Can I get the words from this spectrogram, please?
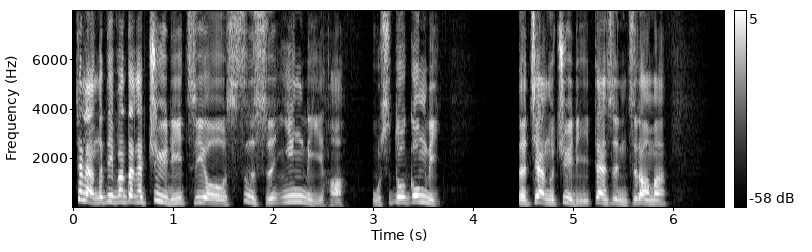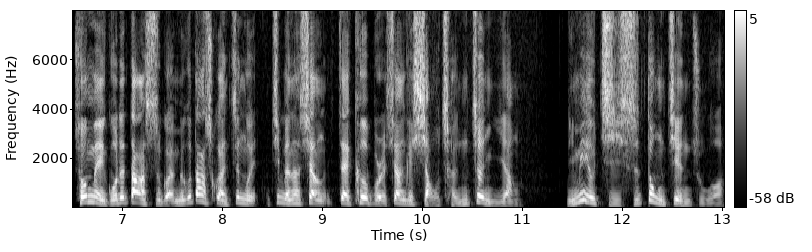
这两个地方大概距离只有四十英里，哈，五十多公里的这样的距离。但是你知道吗？从美国的大使馆，美国大使馆正为基本上像在喀布尔像一个小城镇一样，里面有几十栋建筑哦。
